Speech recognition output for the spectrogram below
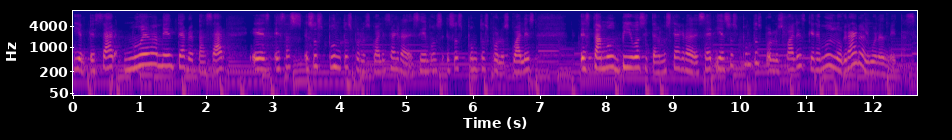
y empezar nuevamente a repasar esos puntos por los cuales agradecemos, esos puntos por los cuales estamos vivos y tenemos que agradecer y esos puntos por los cuales queremos lograr algunas metas.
